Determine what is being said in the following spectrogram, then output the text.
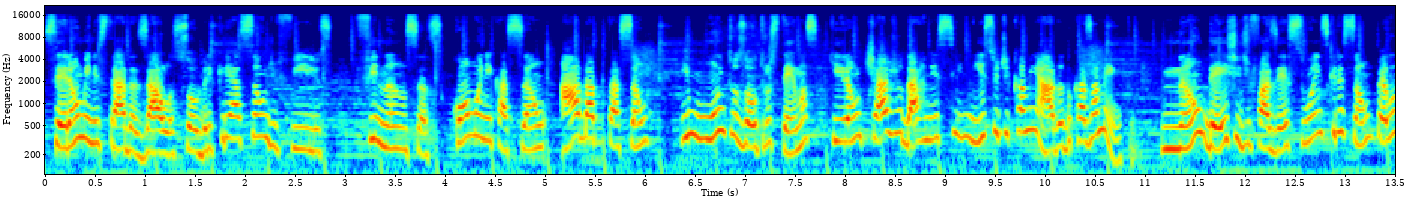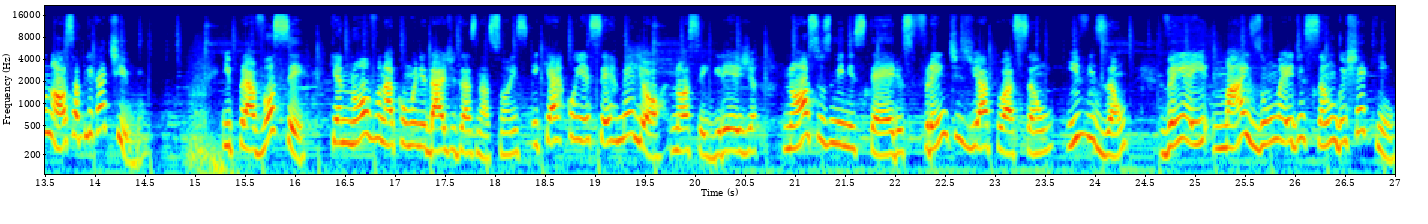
Serão ministradas aulas sobre criação de filhos, finanças, comunicação, adaptação e muitos outros temas que irão te ajudar nesse início de caminhada do casamento. Não deixe de fazer sua inscrição pelo nosso aplicativo. E para você que é novo na comunidade das nações e quer conhecer melhor nossa igreja, nossos ministérios, frentes de atuação e visão, Vem aí mais uma edição do Check-in.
